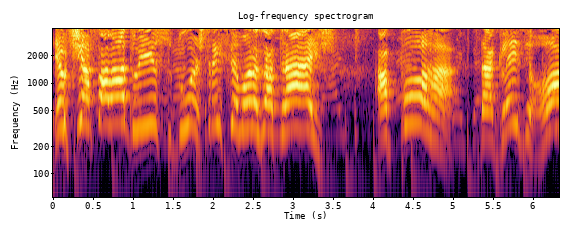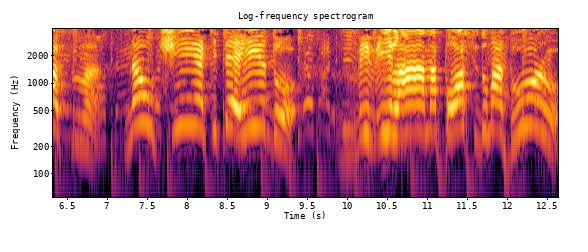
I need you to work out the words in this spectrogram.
Eu tinha falado isso duas, três semanas atrás. A porra da Glaze Hoffman não tinha que ter ido ir lá na posse do Maduro.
